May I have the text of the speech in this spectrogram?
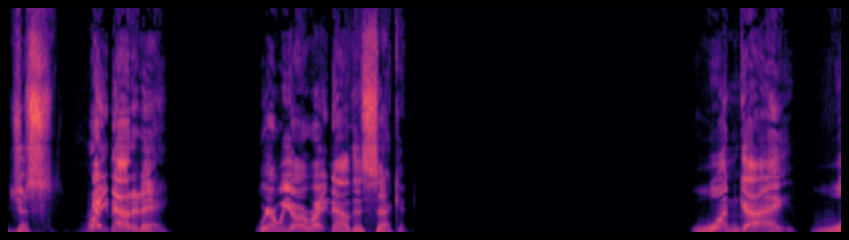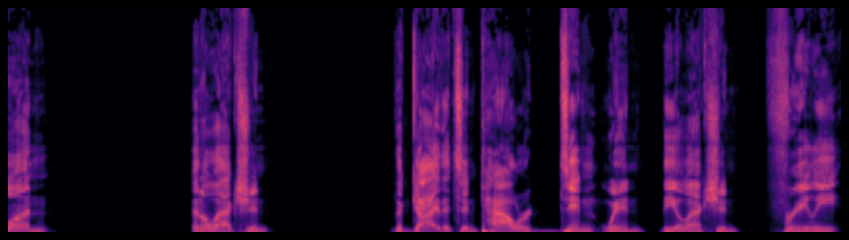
Just right now, today, where we are right now, this second one guy won an election. The guy that's in power didn't win the election freely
